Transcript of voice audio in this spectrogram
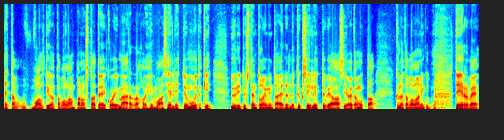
että valtio tavallaan panostaa TKI-määrärahoihin, vaan siihen liittyy muitakin yritysten toimintaedellytyksiin liittyviä asioita, mutta kyllä tavallaan niin kuin terve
